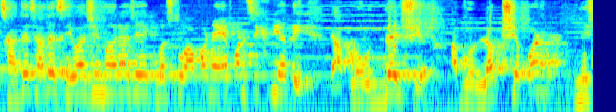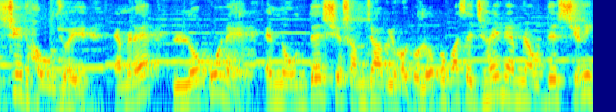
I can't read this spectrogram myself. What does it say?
સાથે સાથે શિવાજી મહારાજે એક વસ્તુ આપણને એ પણ શીખવી હતી કે આપણું ઉદ્દેશ્ય, આપણું લક્ષ્ય પણ નિશ્ચિત હોવું જોઈએ. એમણે લોકોને એમનો ઉદ્દેશ્ય સમજાવ્યો હતો. લોકો પાસે જઈને એમના ઉદ્દેશ્યની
